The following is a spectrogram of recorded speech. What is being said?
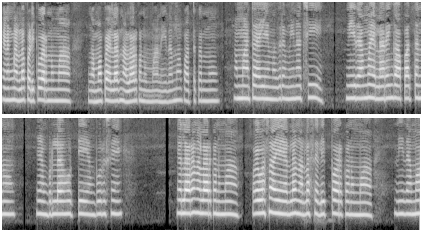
எனக்கு நல்லா படிப்பு வரணுமா எங்கள் அம்மா அப்பா எல்லாரும் நல்லா இருக்கணும்மா. நீதாம்மா பார்த்துக்கணும் அம்மா தாயே மதுரை மீனாட்சி. நீதாம்மா எல்லாரையும் காப்பாற்றணும் என் பிள்ளை விட்டு என் புருஷன். எல்லாரும் நல்லா இருக்கணுமா விவசாயம் எல்லாம் நல்லா செழிப்பாக இருக்கணுமா நீதாம்மா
